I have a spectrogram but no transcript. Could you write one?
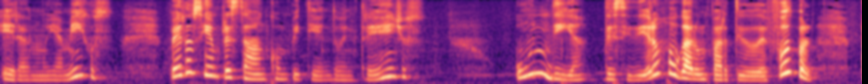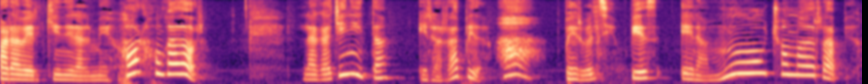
eran muy amigos, pero siempre estaban compitiendo entre ellos. Un día decidieron jugar un partido de fútbol para ver quién era el mejor jugador. La gallinita era rápida, pero el cien pies era mucho más rápido.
